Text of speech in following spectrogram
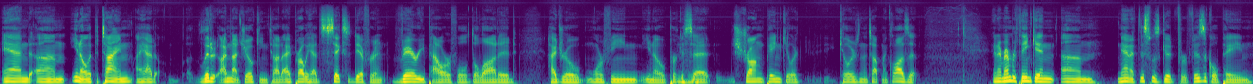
And um, you know, at the time, I had literally. I'm not joking, Todd. I probably had six different, very powerful Dilaudid, hydromorphone, you know, Percocet, strong painkiller killers in the top of my closet. And I remember thinking, um, man, if this was good for physical pain,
